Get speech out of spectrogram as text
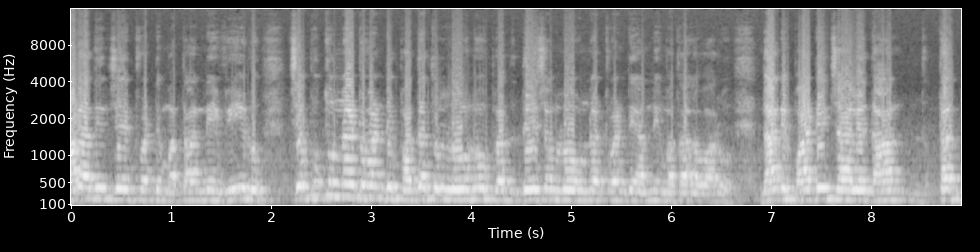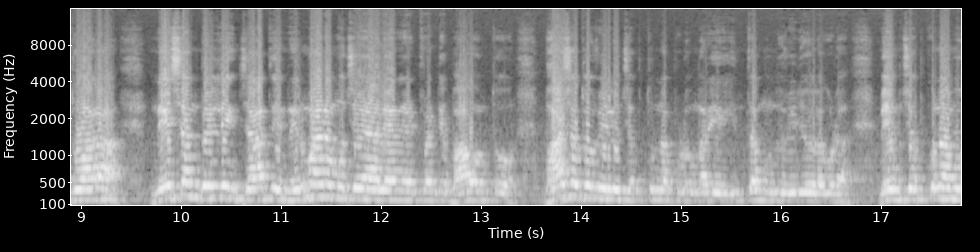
ఆరాధించేటువంటి మతాన్ని వీళ్ళు చెబుతున్నటువంటి పద్ధతుల్లోనూ దేశ దేశంలో ఉన్నటువంటి అన్ని మతాల వారు దాన్ని పాటించాలి. దాని తద్వారా నేషన్ బిల్డింగ్ జాతి నిర్మాణము చేయాలి అనేటువంటి భావంతో భాషతో వీళ్ళు చెప్తున్నప్పుడు మరి ఇంత ముందు వీడియోలో కూడా మేము చెప్పుకున్నాము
